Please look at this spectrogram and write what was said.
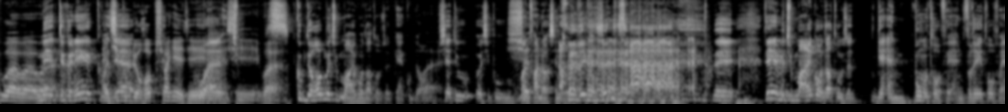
Ouais, ouais, ouais. mais tu connais, comment dire. Coupe d'Europe, c'est pas qu'il était. Ouais, c'est. Ouais. Coupe d'Europe, moi, tu me rends content de gagner Coupe d'Europe. C'est tout aussi pour man fan d'Arsenal. mais, tu sais, mais tu me rends content de gagner un bon trophée, un vrai trophée.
